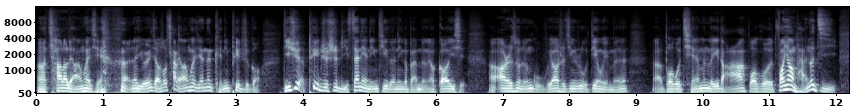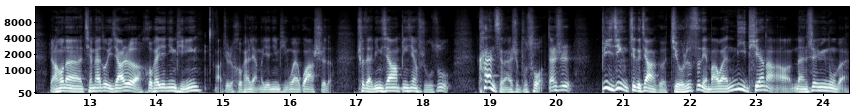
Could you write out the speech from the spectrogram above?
啊，差了两万块钱。那有人讲说差两万块钱，那肯定配置高。的确，配置是比 3.0T 的那个版本要高一些啊。二十寸轮毂，无钥匙进入，电尾门啊，包括前门雷达，包括方向盘的记忆。然后呢，前排座椅加热，后排液晶屏啊，就是后排两个液晶屏外挂式的，车载冰箱，并线辅助，看起来是不错，但是。毕竟这个价格九十四点八万逆天了啊，揽胜运动版，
